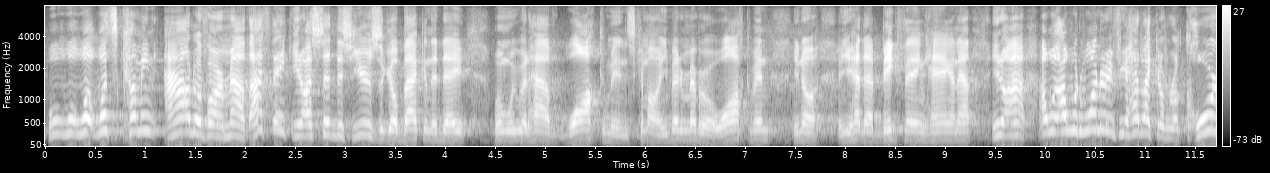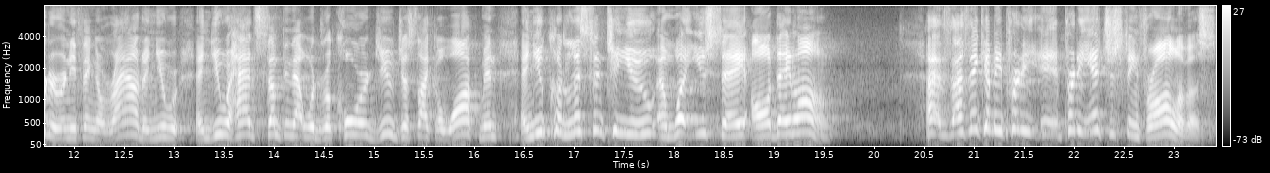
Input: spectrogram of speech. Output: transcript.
what's coming out of our mouth? I think, you know, I said this years ago back in the day when we would have Walkmans. Come on, you better remember a Walkman, you know, and you had that big thing hanging out. You know, I, I would wonder if you had like a recorder or anything around and you were and you had something that would record you just like a Walkman and you could listen to you and what you say all day long. I, think it'd be pretty, eh, pretty interesting for all of us.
